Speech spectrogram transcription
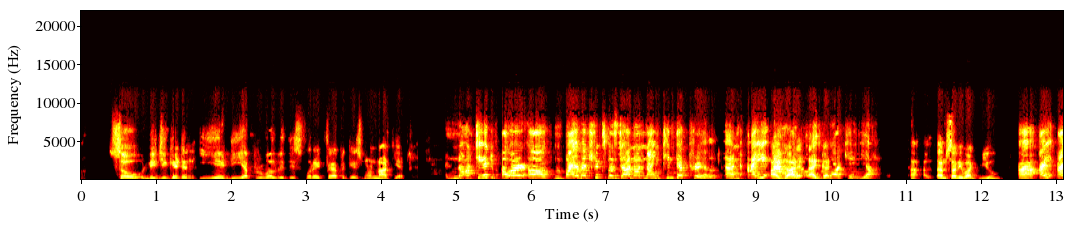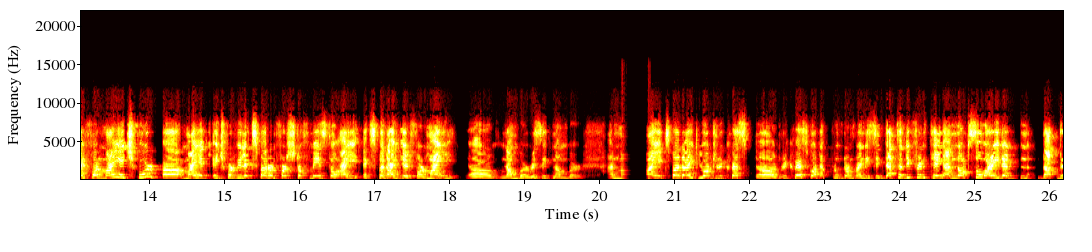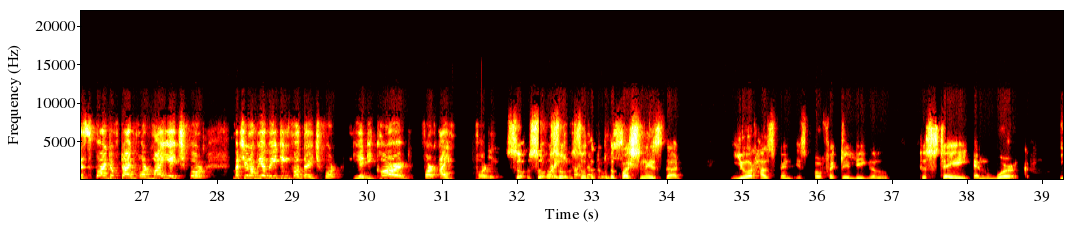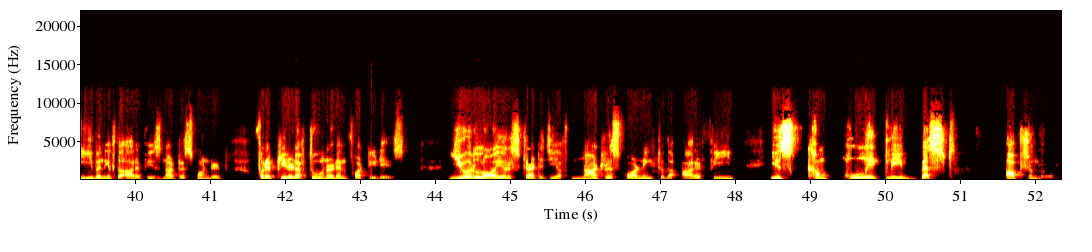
So, did you get an EAD approval with this 485 application or not yet? Not yet. Our uh, biometrics was done on 19th April, and I I got it. I got it. working. Yeah. Uh, I'm sorry, what? You? Uh, I, I for my H4, uh, my H4 will expire on 1st of May, so I expedited for my uh, number, receipt number, and my, my expedite You- got request uh, request got approved on 26. That's a different thing. I'm not so worried at that this point of time for my H4, but you know we are waiting for the H4 EAD card for I-40. So, so, so, 485 so the, the question is that your husband is perfectly legal to stay and work, even if the RFE is not responded for a period of 240 days. Your lawyer's strategy of not responding to the RFE is completely best option though.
